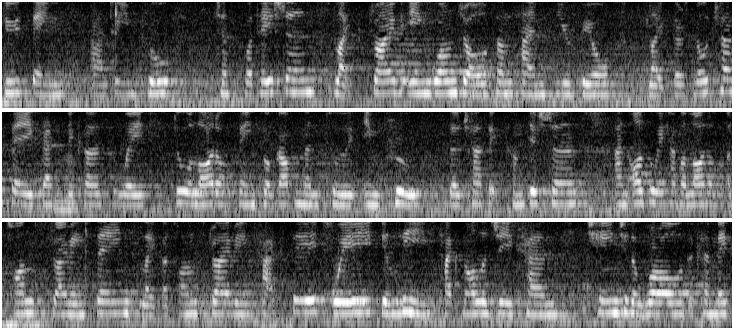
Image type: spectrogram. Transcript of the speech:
do things uh, to improve transportation. Like drive in Guangzhou, sometimes you feel like there's no traffic. That's Mm-hmm. because we do a lot of things for government to improve the traffic condition. And also we have a lot of autonomous driving things like autonomous driving taxi. We believe technology can change the world, can make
